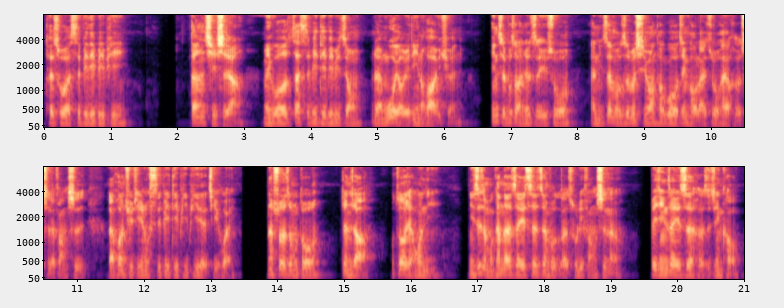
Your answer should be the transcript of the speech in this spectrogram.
退出了 CPTPP，但其实啊，美国在 CPTPP 中仍握有一定的话语权，因此不少人就质疑说：“哎，你政府是不是希望透过进口来做还有核实的方式，来换取进入 CPTPP 的机会？”那说了这么多，郑照，我最后想问你，你是怎么看待这一次政府的处理方式呢？毕竟这一次的核实进口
